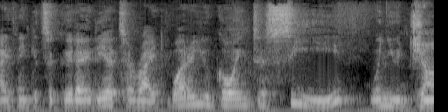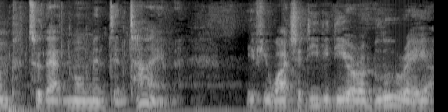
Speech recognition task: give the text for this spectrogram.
I think it's a good idea to write what are you going to see when you jump to that moment in time. If you watch a DVD or a Blu-ray,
